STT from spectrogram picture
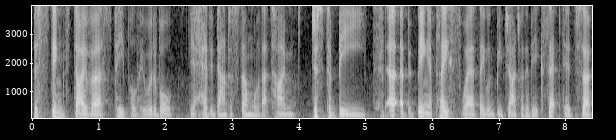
distinct, diverse people who would have all you know, headed down to Stonewall at that time just to be uh, uh, being a place where they wouldn't be judged, where they'd be accepted. So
